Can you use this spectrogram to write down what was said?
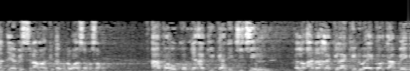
Nanti habis ceramah kita berdoa sama-sama. Apa hukumnya akikah dicicil? Kalau anak laki-laki dua ekor kambing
